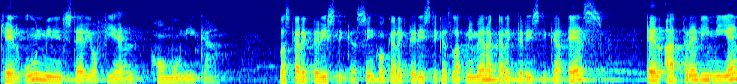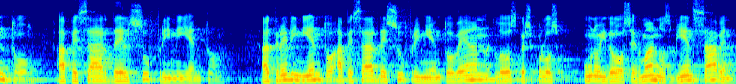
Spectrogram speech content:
que un ministerio fiel comunica. Las características, cinco características. La primera característica es el atrevimiento a pesar del sufrimiento. Atrevimiento a pesar de sufrimiento. Vean los versículos 1 y 2. Hermanos, bien saben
